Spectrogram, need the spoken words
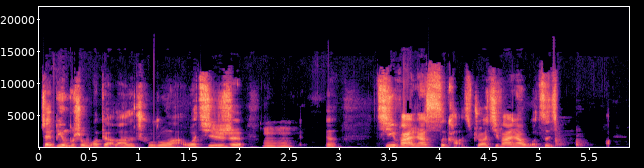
这并不是我表达的初衷啊。我其实是，嗯嗯嗯，激发一下思考，主要激发一下我自己。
